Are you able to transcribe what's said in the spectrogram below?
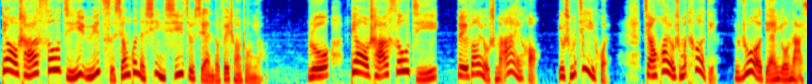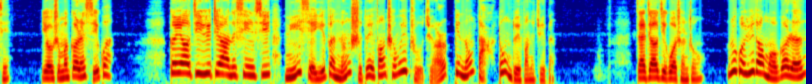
调查搜集与此相关的信息就显得非常重要，如调查搜集对方有什么爱好，有什么忌讳，讲话有什么特点，弱点有哪些，有什么个人习惯。更要基于这样的信息，你写一份能使对方成为主角并能打动对方的剧本。在交际过程中，如果遇到某个人，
